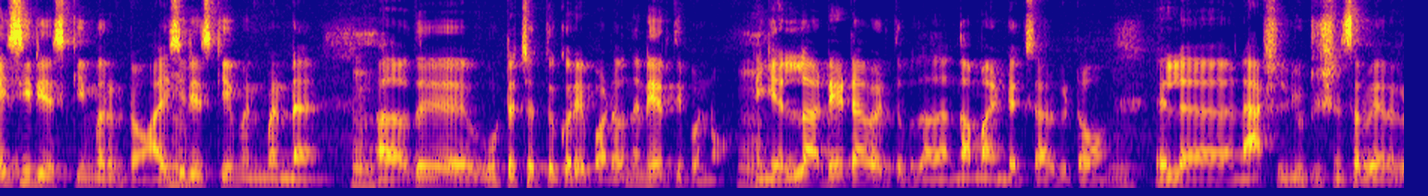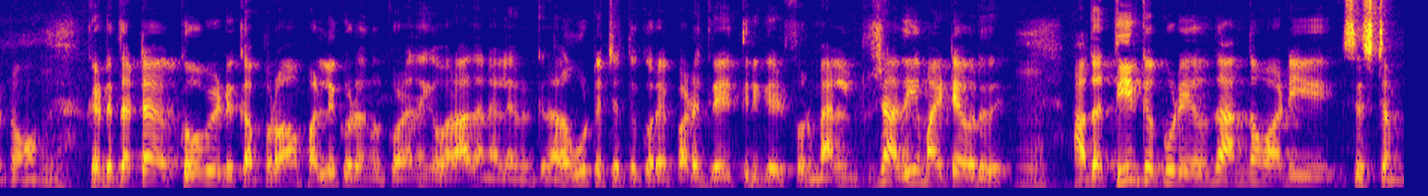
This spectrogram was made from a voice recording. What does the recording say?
ஐசிடிஎஸ் ஸ்கீம் இருக்கட்டும். ஐசிடிஎஸ் ஸ்கீம் என்ன. அதாவது ஊட்டச்சத்து குறைபாடை வந்து நேர்த்தி பண்ணும். நீங்க எல்லா டேட்டாவும் எடுத்து பார்த்தா அங்கம்மா இண்டெக்ஸாக இருக்கட்டும் இல்லை நேஷனல் நியூட்ரிஷன் சர்வே இருக்கட்டும் கிட்டத்தட்ட கோவிடுக்கு அப்புறம் பள்ளிக்கூடங்கள் குழந்தைங்க வராத நிலை இருக்கிறதால ஊட்டச்சத்து குறைபாடு grade three grade four malnutrition அதிகமாயிட்டே வருது. அதை தீர்க்கக்கூடியது வந்து அங்கன்வாடி சிஸ்டம்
